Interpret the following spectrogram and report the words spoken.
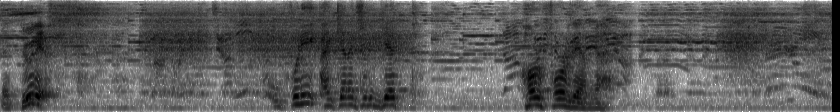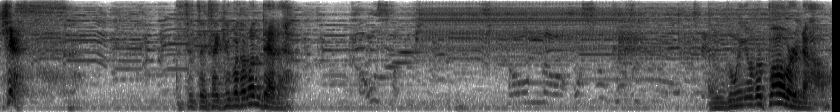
Let's do this. Hopefully I can actually get all for them. Yes! This is exactly what I wanted. overpowered now.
